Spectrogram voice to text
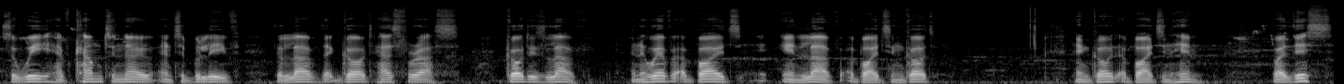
So we have come to know and to believe the love that God has for us. God is love, and whoever abides in love abides in God, and God abides in him. By this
